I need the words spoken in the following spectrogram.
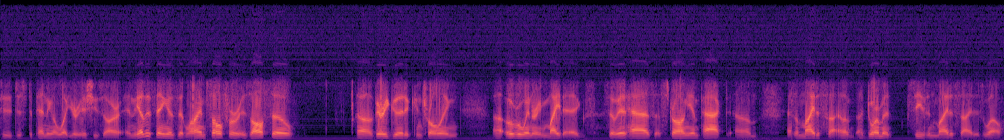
to just depending on what your issues are. And the other thing is that lime sulfur is also uh, very good at controlling uh, overwintering mite eggs. So it has a strong impact um, as a miticide, a dormant season miticide as well.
